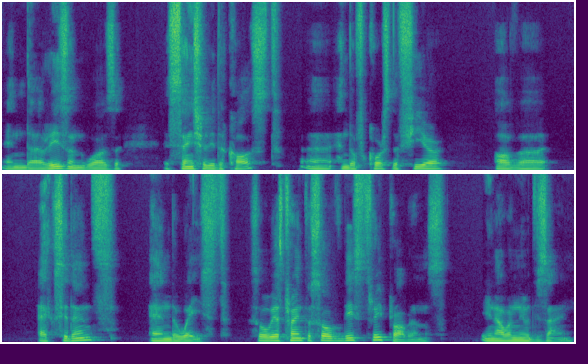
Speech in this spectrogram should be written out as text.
And the reason was essentially the cost uh, and, of course, the fear of uh, accidents and the waste. So we are trying to solve these three problems in our new design.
